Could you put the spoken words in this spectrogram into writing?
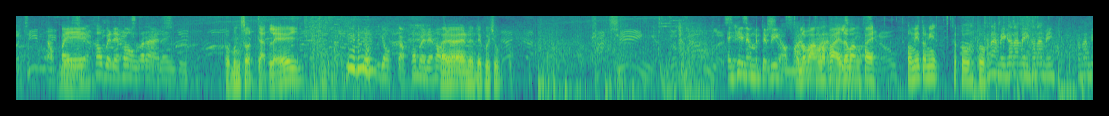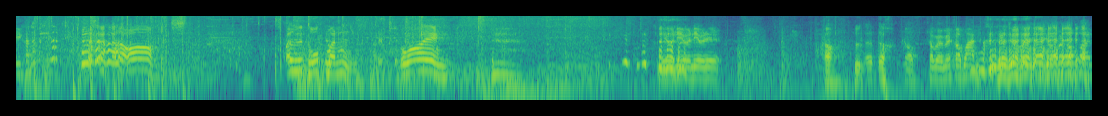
A team กลับ wipe ไปเข้าไปในห้องก็ได้นะจริง ตัวมึงสดจัดเลยๆยกยกกลับเข้าไปในห้องไปไปไปเดี๋ยวกูชุบ Kaching! The boundless ไอ้ที่นั่นมันจะวิ่งออกมาระวังระไฟระวังไฟ ตรงนี้ตรงนี้ศัตรูศัตรูข้างหน้ามีข้างหน้ามีข้างหน้ามีข้างหน้ามีข้างหน้ามีโอ้เออทุบมัน โอ้ยนี่วันนี้วันนี้วันนี้เอาเอาเอ้าทำไมไม่เข้าบ้านทำไมไม่เข้าบ้าน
